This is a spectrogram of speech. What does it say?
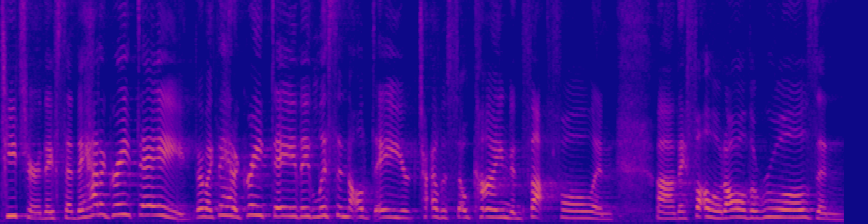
teacher, they've said they had a great day. They're like, they had a great day. They listened all day. Your child is so kind and thoughtful and uh, they followed all the rules. And,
